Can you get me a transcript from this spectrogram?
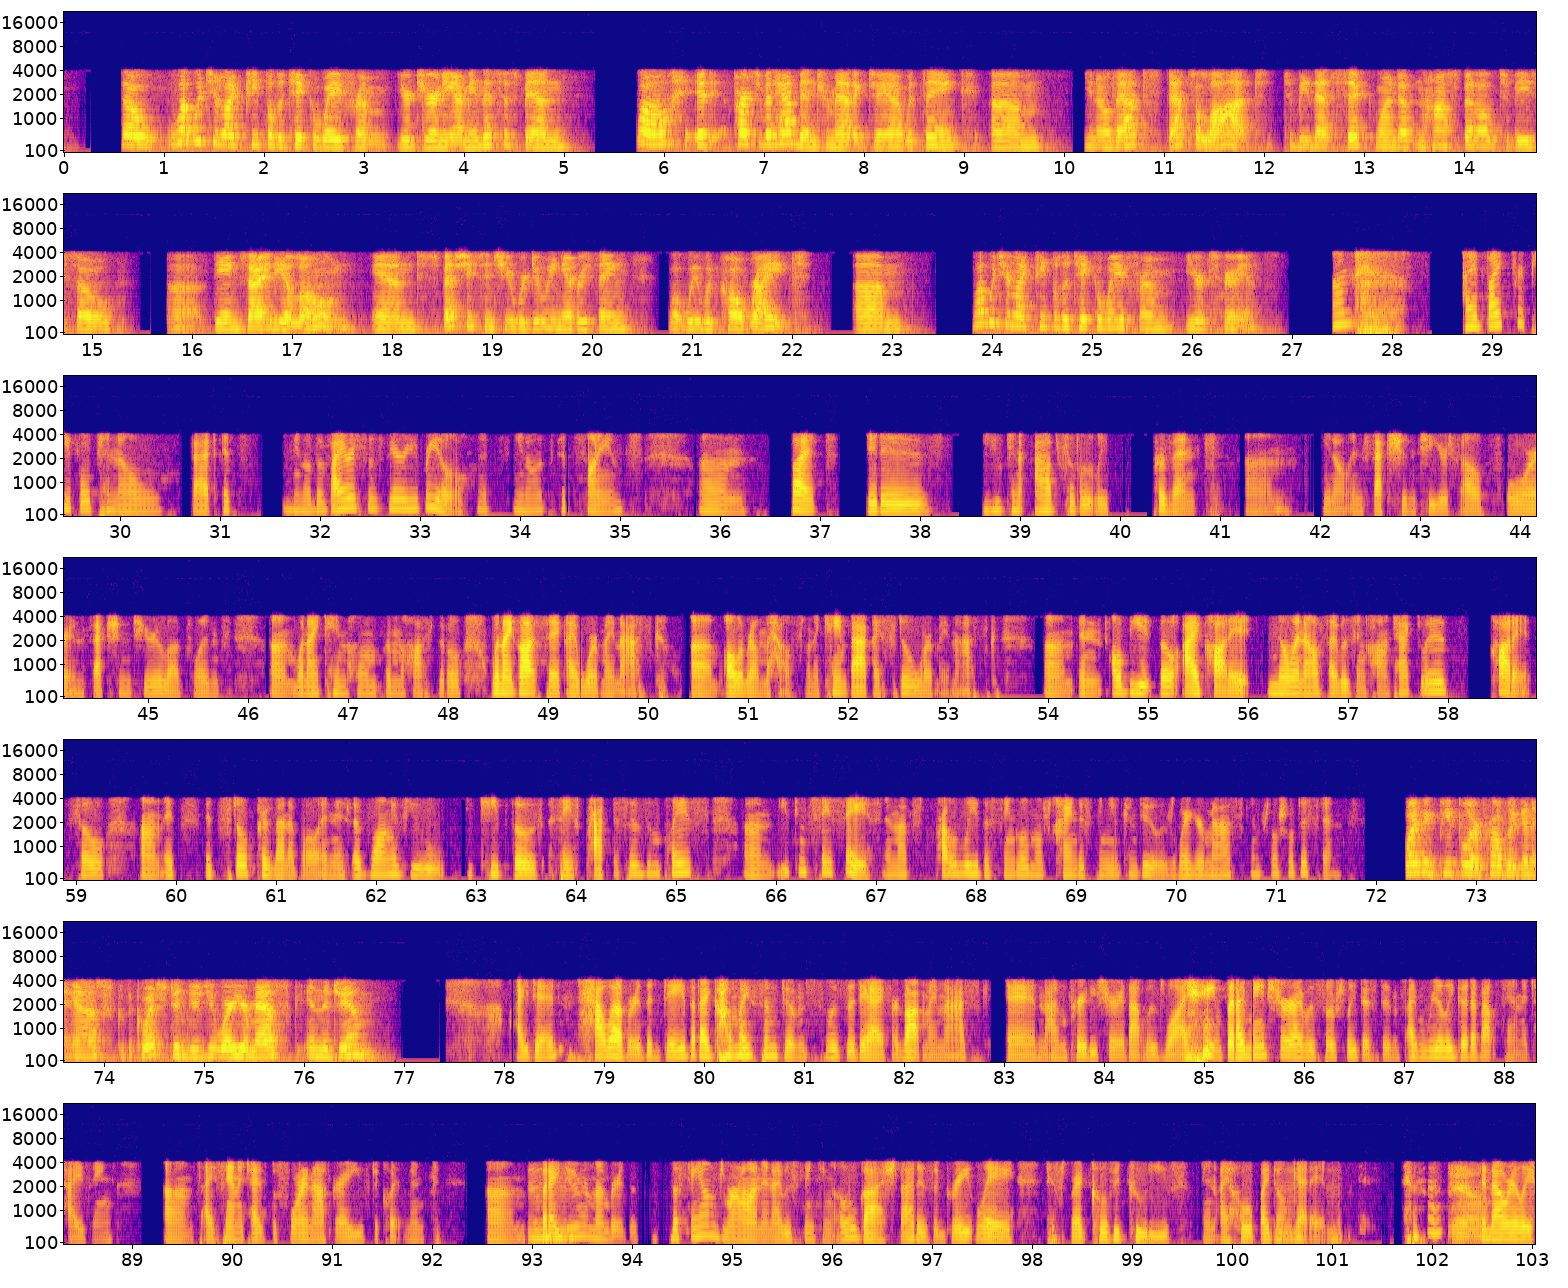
so, what would you like people to take away from your journey? I mean, this has been, well, it parts of it have been traumatic, Jay. I would think. Um, you know, that's that's a lot to be that sick, wind up in the hospital, to be so uh, the anxiety alone, and especially since you were doing everything what we would call right. Um, what would you like people to take away from your experience? Um, I'd like for people to know that it's you know the virus is very real. It's you know it's it's science, um, but it is you can absolutely prevent um, you know, infection to yourself or infection to your loved ones. Um, when I came home from the hospital, when I got sick, I wore my mask um, all around the house. When I came back, I still wore my mask. Um, and albeit though I caught it, no one else I was in contact with caught it. So um, it's it's still preventable, and if, as long as you you keep those safe practices in place, um, you can stay safe. And that's probably the single most kindest thing you can do is wear your mask and social distance. Well, I think people are probably going to ask the question Did you wear your mask in the gym? I did. However, the day that I got my symptoms was the day I forgot my mask, and I'm pretty sure that was why. but I made sure I was socially distanced. I'm really good about sanitizing. Um, so I sanitized before and after I used equipment. Um, mm-hmm. But I do mm-hmm. remember the the fans were on, and I was thinking, oh gosh, that is a great way to spread COVID cooties, and I hope I don't mm-hmm. get it. Yeah. An hour later,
